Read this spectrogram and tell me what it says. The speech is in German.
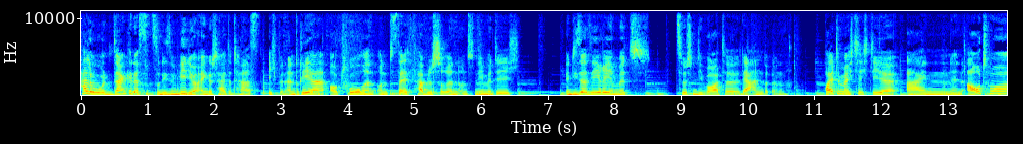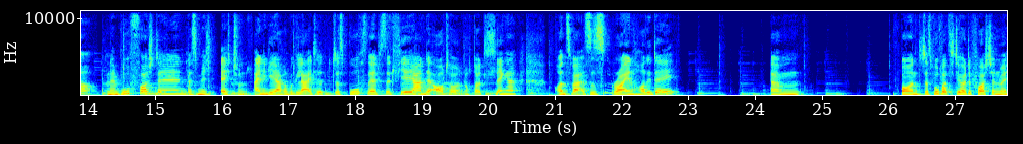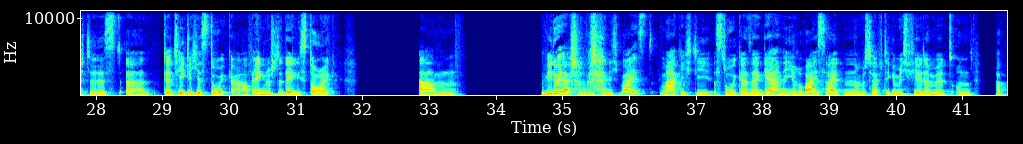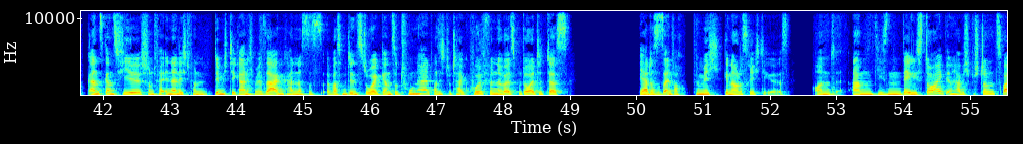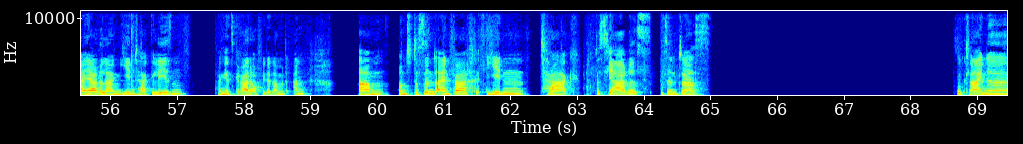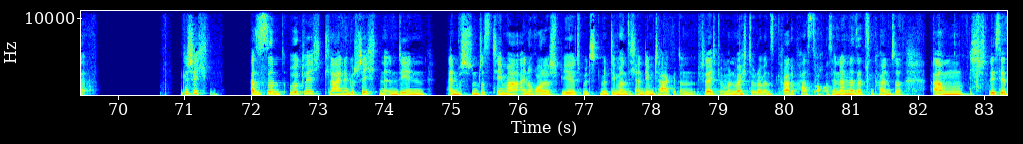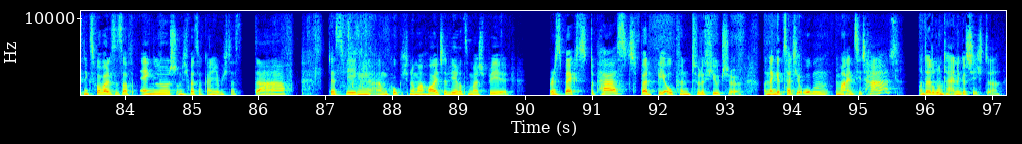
Hallo, danke, dass du zu diesem Video eingeschaltet hast. Ich bin Andrea, Autorin und Self-Publisherin und nehme dich in dieser Serie mit zwischen die Worte der anderen. Heute möchte ich dir einen Autor und ein Buch vorstellen, das mich echt schon einige Jahre begleitet. Das Buch selbst seit vier Jahren, der Autor noch deutlich länger. Und zwar ist es Ryan Holiday. Ähm, und das Buch, was ich dir heute vorstellen möchte, ist äh, Der tägliche Stoiker, auf Englisch The Daily Stoic. Ähm, wie du ja schon wahrscheinlich weißt, mag ich die Stoiker sehr gerne, ihre Weisheiten, beschäftige mich viel damit und habe ganz, ganz viel schon verinnerlicht, von dem ich dir gar nicht mehr sagen kann, dass es was mit den Stoikern zu tun hat, was ich total cool finde, weil es bedeutet, dass ja, dass es einfach für mich genau das Richtige ist. Und ähm, diesen Daily Stoic, den habe ich bestimmt zwei Jahre lang jeden Tag gelesen. Fange jetzt gerade auch wieder damit an. Ähm, und das sind einfach jeden Tag des Jahres sind das so kleine Geschichten. Also es sind wirklich kleine Geschichten, in denen ein bestimmtes Thema eine Rolle spielt, mit, mit dem man sich an dem Tag dann vielleicht, wenn man möchte oder wenn es gerade passt, auch auseinandersetzen könnte. Ähm, ich lese jetzt nichts vor, weil es ist auf Englisch und ich weiß auch gar nicht, ob ich das darf. Deswegen ähm, gucke ich nur mal heute, wäre zum Beispiel Respect the past, but be open to the future. Und dann gibt's halt hier oben immer ein Zitat und darunter eine Geschichte.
